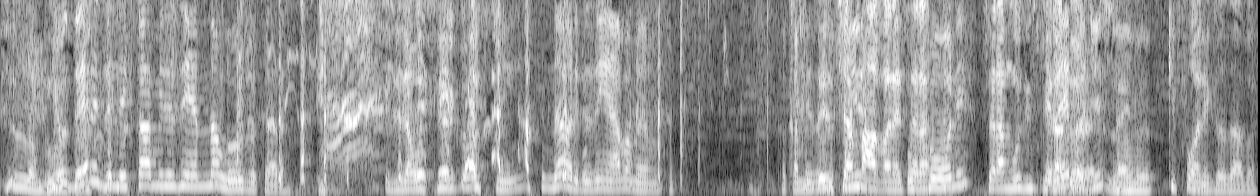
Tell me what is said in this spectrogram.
Vocês usam E o blusa? deles, ele ficava me desenhando na lousa, cara. Eles usavam um círculo. Sim. Não, ele desenhava mesmo. Com a camisa Eles do Kiss, chamavam, né? o Será- fone. Você era musa Você inspiradora? lembra disso? Lembro. Que fone que você usava?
